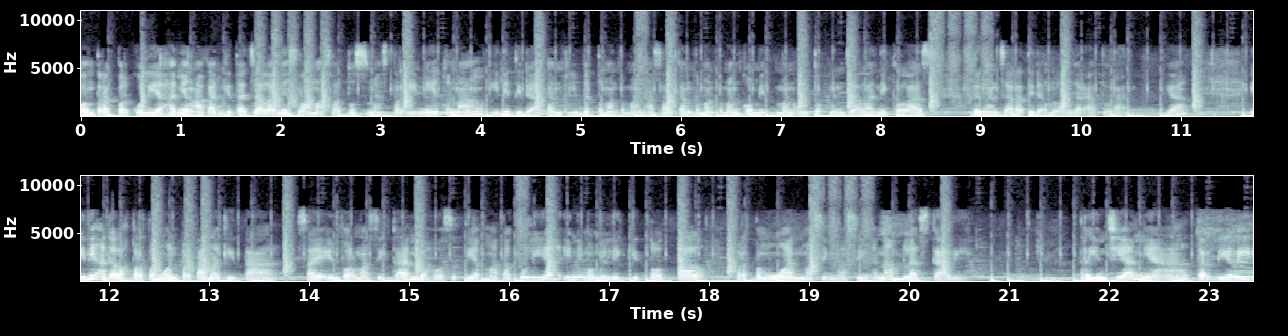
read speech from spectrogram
kontrak perkuliahan yang akan kita jalani selama satu semester ini tenang ini tidak akan ribet teman-teman. Asalkan teman-teman komitmen untuk menjalani kelas dengan cara tidak melanggar aturan ya. Ini adalah pertemuan pertama kita. Saya informasikan bahwa setiap mata kuliah ini memiliki total pertemuan masing-masing 16 kali. Rinciannya terdiri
